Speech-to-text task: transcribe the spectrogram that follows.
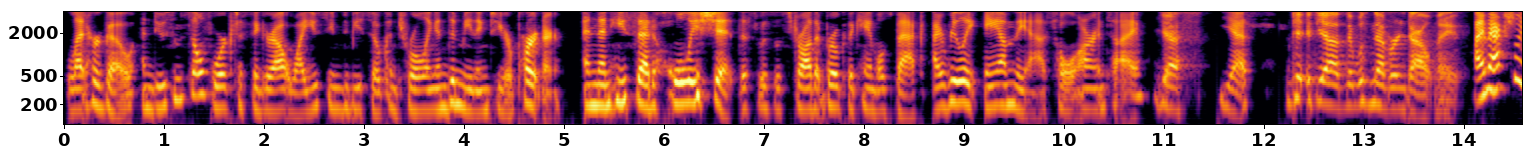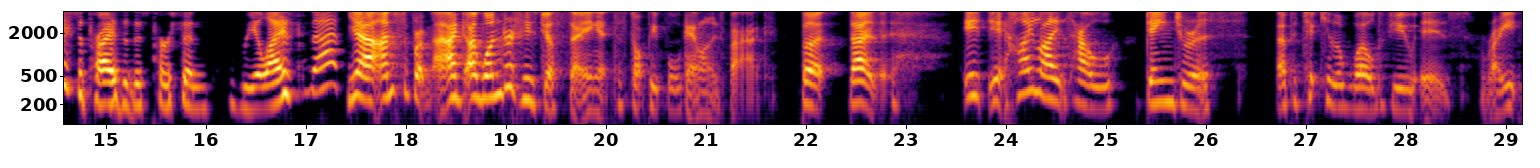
Let her go and do some self work to figure out why you seem to be so controlling and demeaning to your partner. And then he said, Holy shit, this was the straw that broke the camel's back. I really am the asshole, aren't I? Yes. Yes. D- yeah, there was never in doubt, mate. I'm actually surprised that this person realized that. Yeah, I'm surprised. I, I wonder if he's just saying it to stop people getting on his back. But that it it highlights how dangerous a particular worldview is, right?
